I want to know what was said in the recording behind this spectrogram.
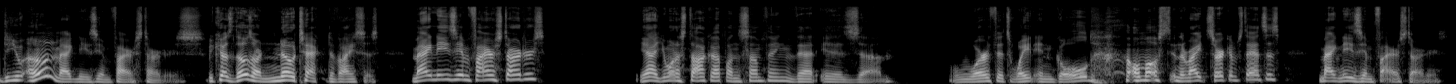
Do you own magnesium fire starters? Because those are no tech devices. Magnesium fire starters, yeah, you want to stock up on something that is um, worth its weight in gold almost in the right circumstances? Magnesium fire starters.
